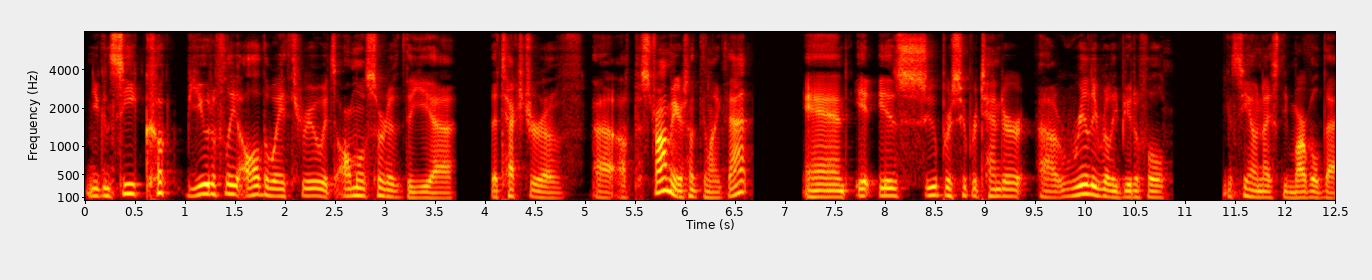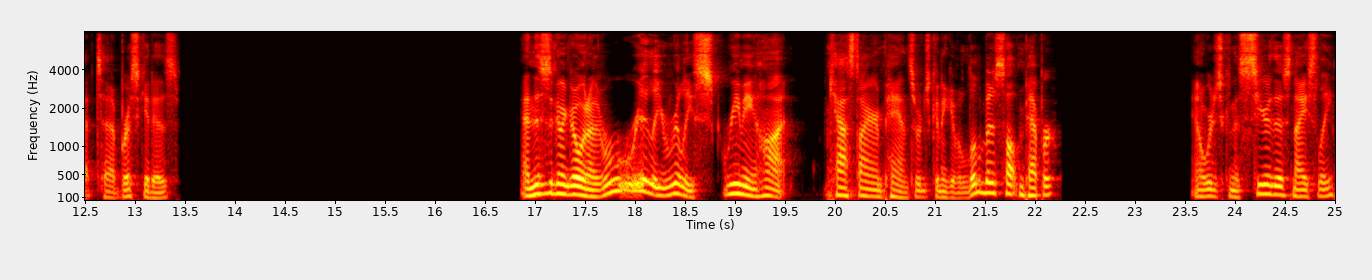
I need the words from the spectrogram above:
And you can see cooked beautifully all the way through. It's almost sort of the uh, the texture of uh, of pastrami or something like that. And it is super super tender, uh, really really beautiful. You can see how nicely marbled that uh, brisket is. And this is going to go in a really, really screaming hot cast iron pan. So we're just going to give it a little bit of salt and pepper. And we're just going to sear this nicely.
